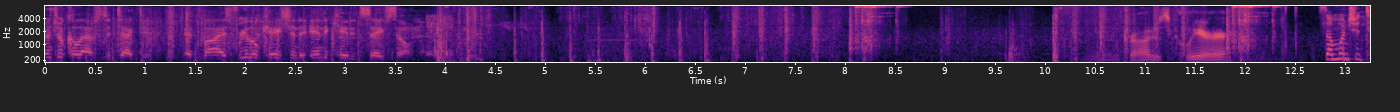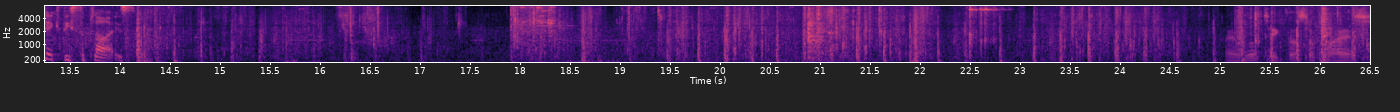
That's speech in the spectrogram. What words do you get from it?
Potential collapse detected. Advise relocation to indicated safe zone. Hmm, garage is clear. Someone should take these supplies. I will take those supplies.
